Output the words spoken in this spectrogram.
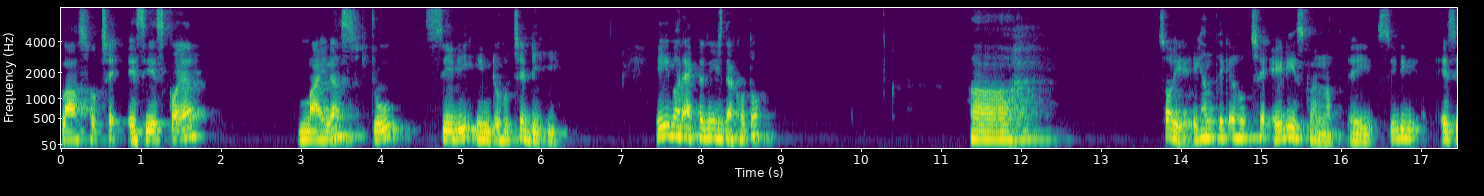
প্লাস হচ্ছে AC square minus two CD into হচ্ছে ডিই এইবার একটা জিনিস দেখো তো। সরি এখান থেকে হচ্ছে এডি স্কোয়ার না, এই সিডি এসি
